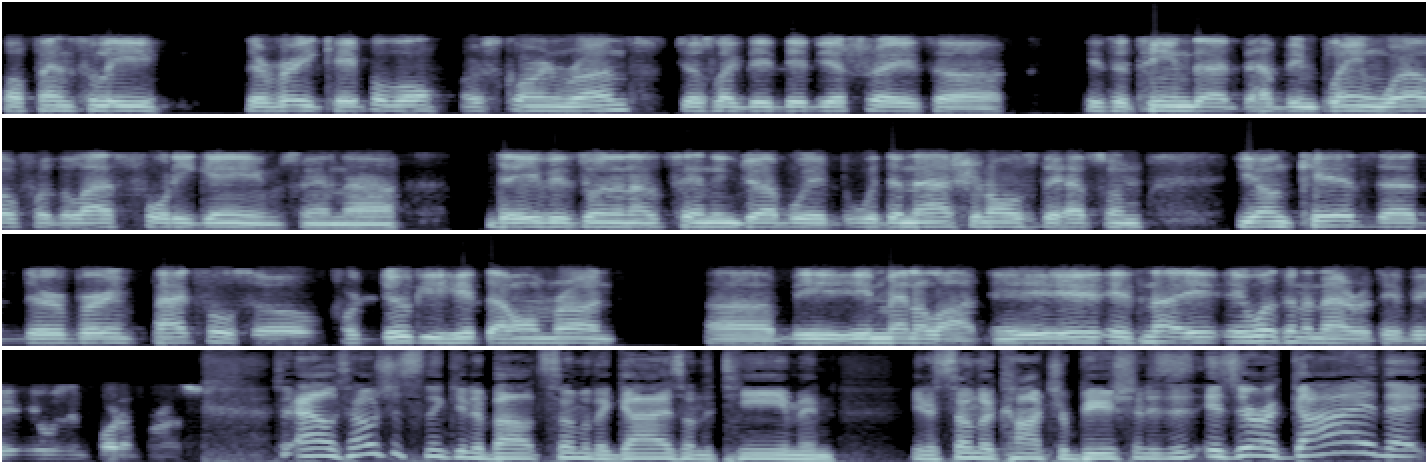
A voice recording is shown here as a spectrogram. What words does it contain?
Offensively, they're very capable of scoring runs, just like they did yesterday. It's a it's a team that have been playing well for the last 40 games, and uh, Dave is doing an outstanding job with with the Nationals. They have some young kids that they're very impactful. So for Doogie hit that home run, uh, it, it meant a lot. It, it's not. It, it, wasn't a narrative. It, it was important for us. So, Alex, I was just thinking about some of the guys on the team and you know some of the contribution. Is is there a guy that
